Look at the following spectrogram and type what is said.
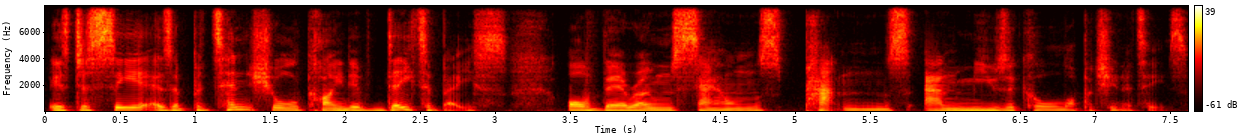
is to see it as a potential kind of database of their own sounds, patterns, and musical opportunities.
